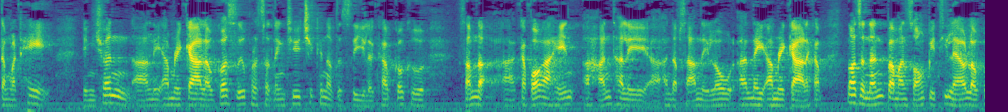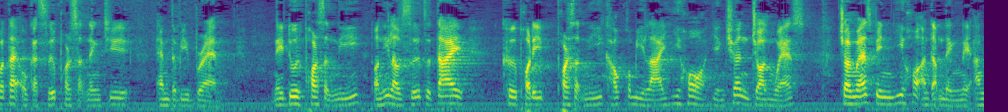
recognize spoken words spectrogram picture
ต่างประเทศ อย่างเช่นในอเมริกาเราก็ซื้อบริษัทหนึ่งชื่อ Chicken of the Sea เลยครับ ก็คือ สำหรับกระป๋องอาหารอาหารทะเลอันดับ 3 ในโลกในอเมริกาเลยครับ นอกจากนั้นประมาณ 2 ปีที่แล้ว เราก็ได้โอกาสซื้อบริษัทหนึ่งชื่อ MW Brand ในดูบริษัทนี้ตอนที่เราซื้อจะได้คือพอดีบริษัทนี้เขาก็มีหลายยี่ห้อ อย่างเช่น John West John West เป็นยี่ห้ออันดับหนึ่งในอัง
